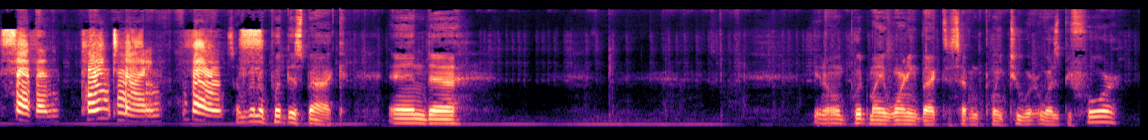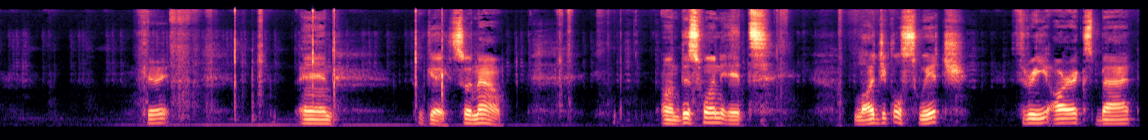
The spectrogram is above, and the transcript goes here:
7.9 volts so I'm going to put this back. And uh, you know, put my warning back to 7.2 where it was before. Okay. And, okay, so now, on this one, it's logical switch, 3 RX bat,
